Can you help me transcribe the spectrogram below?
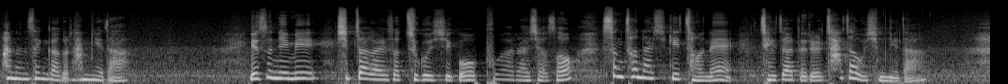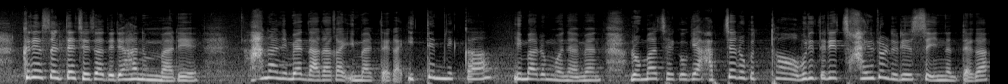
하는 생각을 합니다. 예수님이 십자가에서 죽으시고 부활하셔서 승천하시기 전에 제자들을 찾아오십니다. 그랬을 때 제자들이 하는 말이 하나님의 나라가 임할 때가 이때입니까? 이 말은 뭐냐면 로마 제국의 압제로부터 우리들이 자유를 누릴 수 있는 때가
